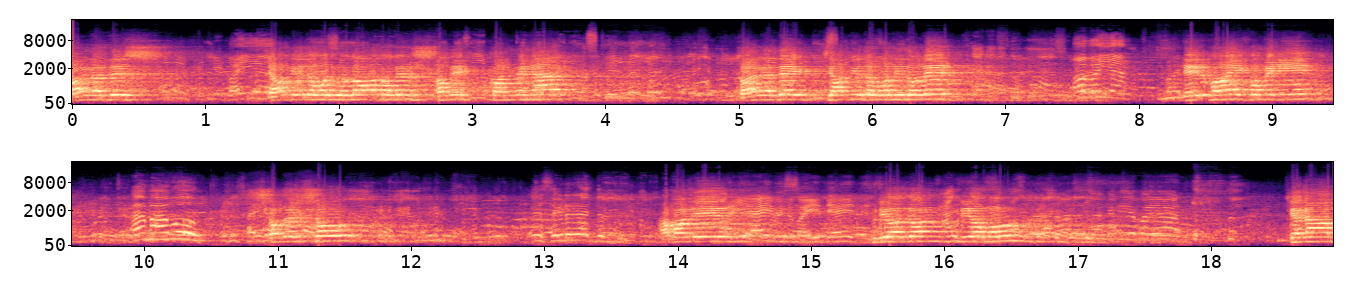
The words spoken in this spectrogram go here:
বাংলাদেশ জাতীয়তাবাদী ওলামা দলের সাবেক কনভেনার বাংলাদেশ জাতীয়তাবাদী দলের নির্বাহী কমিটির সদস্য। আমাদের প্রিয়জন, প্রিয় জনাব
